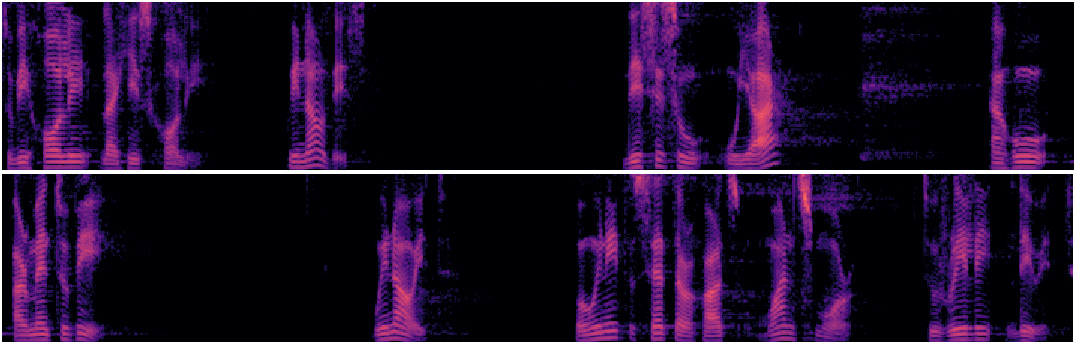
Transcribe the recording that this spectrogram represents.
to be holy like He's holy. We know this. This is who we are and who are meant to be. We know it. But we need to set our hearts once more to really live it,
